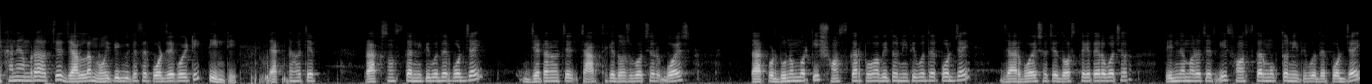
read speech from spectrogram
এখানে আমরা হচ্ছে জানলাম নৈতিক বিকাশের পর্যায় কয়টি? তিনটি। একটা হচ্ছে প্রাক সংস্কার নীতিবোধের পর্যায়, যেটার হচ্ছে চার থেকে দশ বছর বয়স। তারপর দু নম্বর কি? সংস্কার প্রভাবিত নীতিবোধের পর্যায়, যার বয়স হচ্ছে দশ থেকে তেরো বছর। তিন নম্বর হচ্ছে কি? সংস্কার মুক্ত নীতিবোধের পর্যায়,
